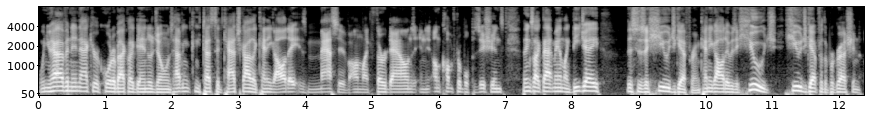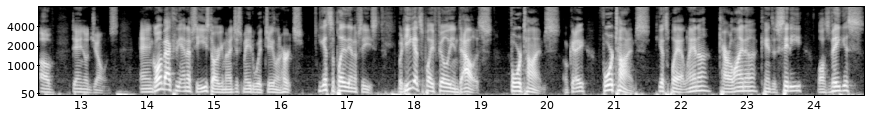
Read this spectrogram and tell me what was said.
When you have an inaccurate quarterback like Daniel Jones, having a contested catch guy like Kenny Golladay is massive on like third downs in uncomfortable positions, things like that, man. Like DJ, this is a huge get for him. Kenny Golladay was a huge, huge get for the progression of Daniel Jones. And going back to the NFC East argument I just made with Jalen Hurts, he gets to play the NFC East, but he gets to play Philly and Dallas four times. Okay, four times. He gets to play Atlanta, Carolina, Kansas City, Las Vegas.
